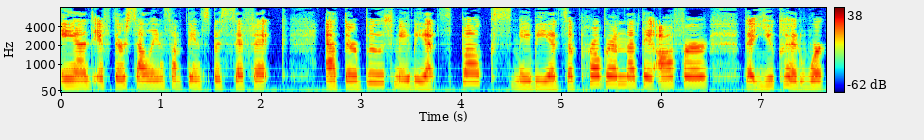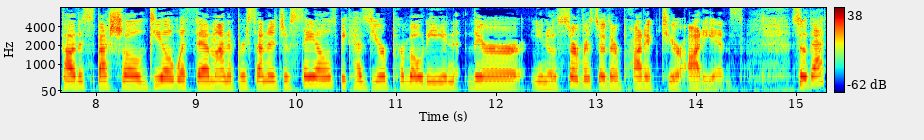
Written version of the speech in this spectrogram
And if they're selling something specific at their booth, maybe it's books, maybe it's a program that they offer, that you could work out a special deal with them on a percentage of sales because you're promoting their, you know, service or their product to your audience. So that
